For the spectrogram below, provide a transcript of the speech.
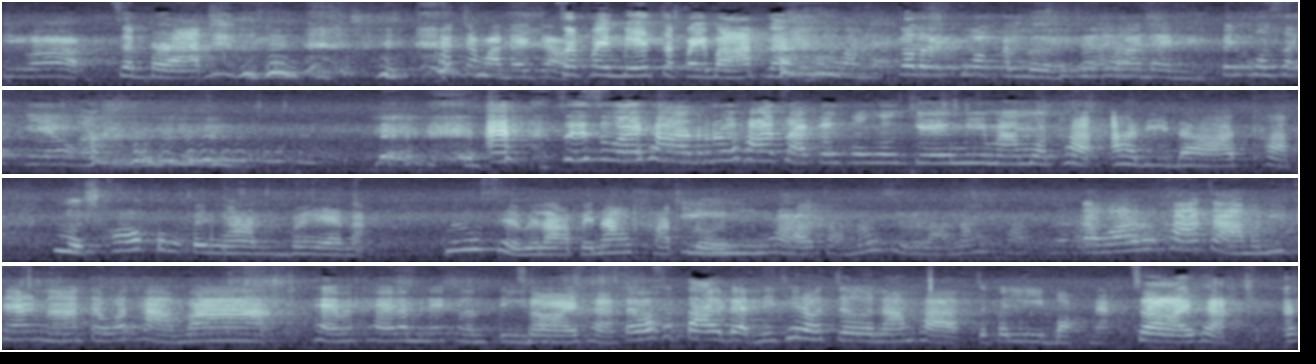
พี่ว่าเสื้อบาสท่านจะมาได้จ้ะ จะไปเบสจะไปบาสนะวันไหนก็เลยควบกันเลยท่านจะมาได้ไหมเป็นคนสักแก้วอะ อะสวยๆค่ะลูกค้าจากกางเกงกางเกงมีมาหมดค่ะ Adidas ค่ะ หนูชอบตรงเป็นงานแบรนด์อะไม่ต้องเสียเวลาไปนั่งคัดเลยจริงค่ะลูกาจ๋าไม่ต้องเสียเวลานั่งคัดนะคะแต่ว่าลูกค้าจ๋าเหมือนที่แจ้งนะ แต่ว่าถามว่าแท้ไม่แท้เราไม่ได้การันตีเนอะใช่ค่ะแต่ว่าสไตล์แบบนี้ที่เราเจอน้ำค่ะ จะเป็นรีบอกนะใช่ค่ะอะ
